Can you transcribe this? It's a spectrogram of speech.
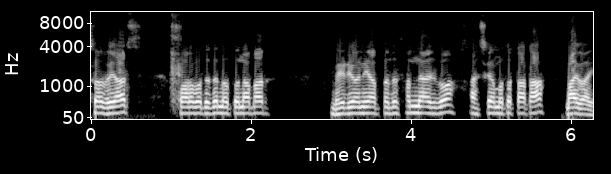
সোভিয়ার্স পরবর্তীতে নতুন আবার ভিডিও নিয়ে আপনাদের সামনে আসব। আজকের মতো টাটা বাই বাই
